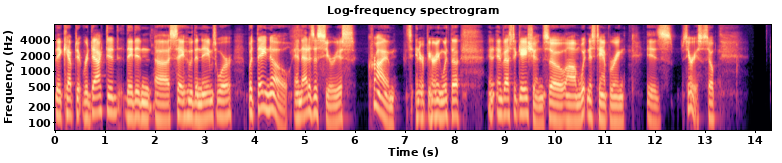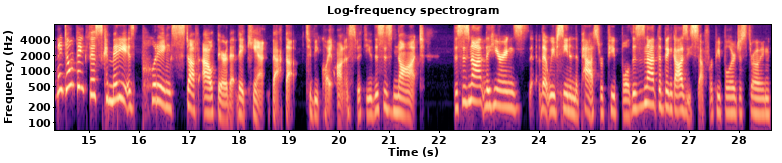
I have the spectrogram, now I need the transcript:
They kept it redacted. They didn't uh, say who the names were, but they know. And that is a serious crime. It's interfering with the investigation. So um, witness tampering is serious. So. And I don't think this committee is putting stuff out there that they can't back up, to be quite honest with you. This is not this is not the hearings that we've seen in the past where people this is not the Benghazi stuff where people are just throwing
